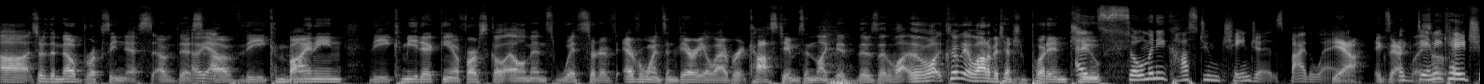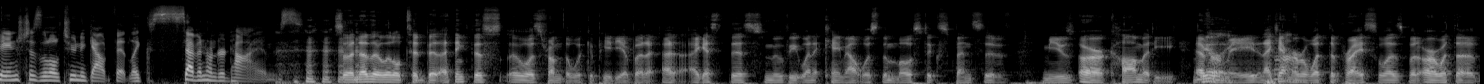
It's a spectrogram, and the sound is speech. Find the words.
uh, sort of the Mel Brooksiness of this, Oh, yeah. of the combining the comedic, you know, farcical elements with sort of everyone's in very elaborate costumes and like the, there's a lot, a lot, clearly a lot of attention put into. and so many costume changes, by the way. yeah, exactly. Like Danny So- Kaye changed his little tunic outfit like 700 times. so another little tidbit. I think this uh, was from the Wikipedia, but I, I guess this movie, when it came out, was the most expensive music or comedy ever Really? made, and I can't remember what the price was, but or what the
